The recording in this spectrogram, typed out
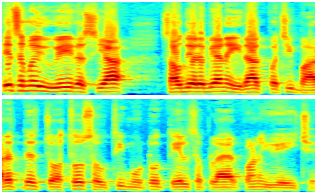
તે સમયે યુએઈ, રશિયા સાઉદી અરેબિયા અને ઈરાક પછી ભારતને ચોથો સૌથી મોટો તેલ સપ્લાયર પણ યુએઈ છે.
